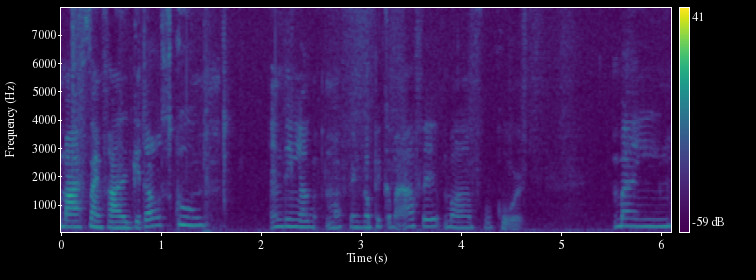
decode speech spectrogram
my friend finally gets out of school. And then y'all, my friend gonna pick up my outfit Mom, record. Bye.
